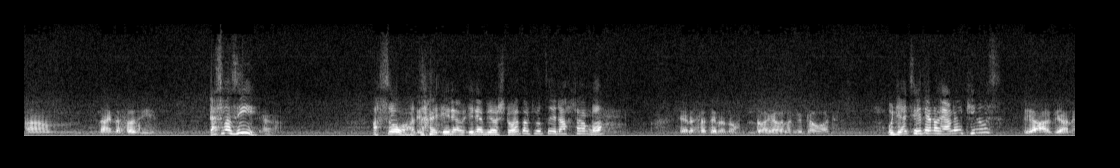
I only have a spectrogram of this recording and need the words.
Ähm, nein, das war sie. Das war sie. Ja. Ach so, hat, ehe, der, ehe der wieder stolpert, wird sie gedacht haben, wa? Ja, das hat ja dann noch drei Jahre lang gedauert. Und jetzt geht er noch gerne in Kinos? Ja, gerne.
